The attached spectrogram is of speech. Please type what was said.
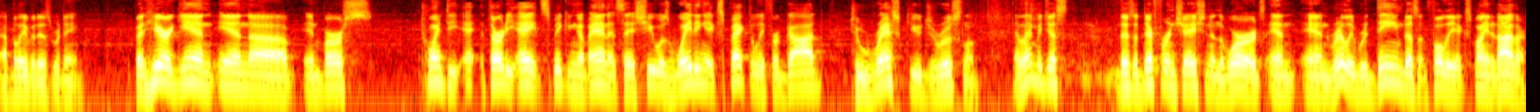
I believe it is redeem. But here again in, uh, in verse 20, 38, speaking of Anna, it says she was waiting expectantly for God to rescue Jerusalem. And let me just there's a differentiation in the words, and, and really, redeem doesn't fully explain it either.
